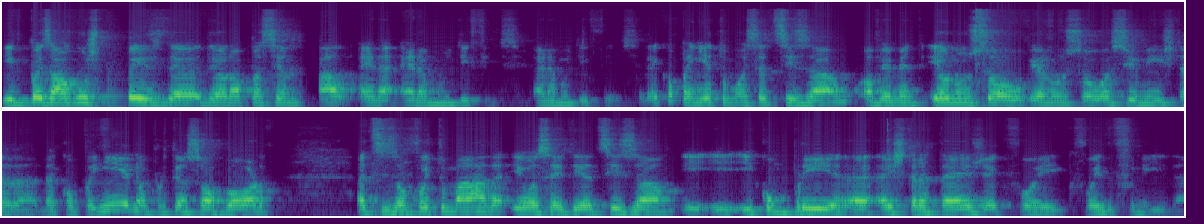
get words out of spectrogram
e depois alguns países da, da, Europa Central era, era muito difícil, era muito difícil. A companhia tomou essa decisão, obviamente eu não sou, eu não sou acionista da, da companhia, não pertenço ao board, a decisão foi tomada, eu aceitei a decisão e, e, e cumpri a, a, estratégia que foi, que foi definida.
